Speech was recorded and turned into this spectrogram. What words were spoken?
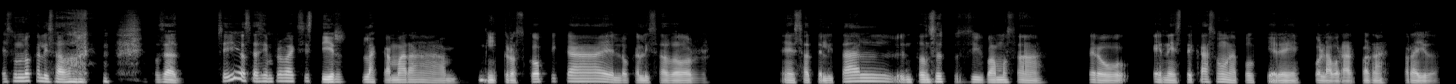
es un localizador. o sea, Sí, o sea, siempre va a existir la cámara microscópica, el localizador eh, satelital, entonces pues sí vamos a, pero en este caso Apple quiere colaborar para, para ayudar.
